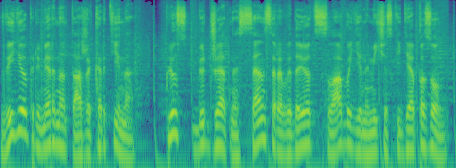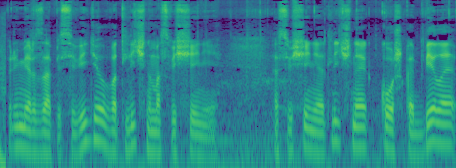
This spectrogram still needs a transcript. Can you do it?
Видео примерно та же картина. Плюс бюджетность сенсора выдает слабый динамический диапазон. Пример записи видео в отличном освещении. Освещение отличное, кошка белая,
